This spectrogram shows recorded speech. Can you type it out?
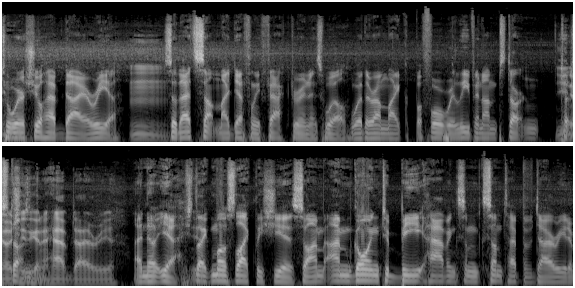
to where she'll have diarrhea. Mm. So that's something I definitely factor in as well. Whether I'm like before we're leaving, I'm starting. You know starting- she's gonna have diarrhea. I know, yeah, she's Yeah. like most likely she is. So I'm I'm going to be having some some type of diarrhea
